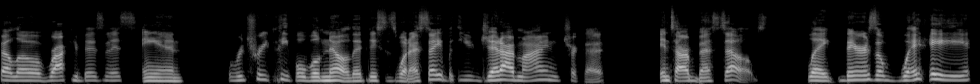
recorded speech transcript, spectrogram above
fellow Rock Your Business and retreat people will know that this is what I say. But you Jedi mind trick us into our best selves. Like there's a way,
